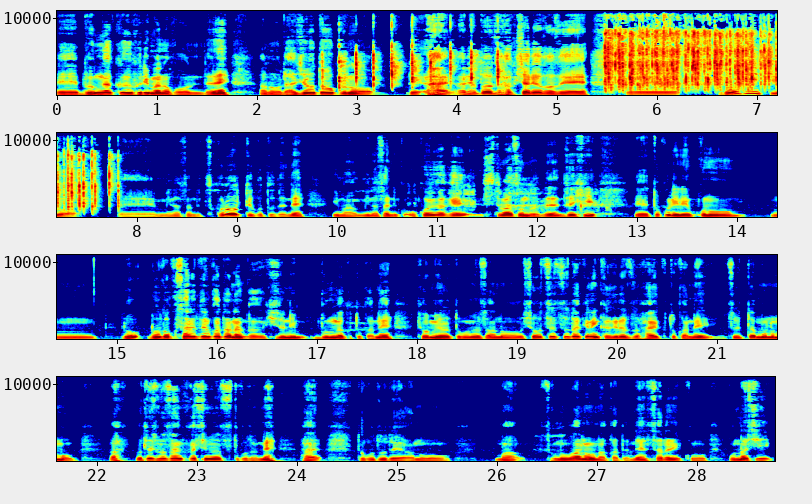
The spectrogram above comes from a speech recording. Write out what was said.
えー文学フリマの方でねあのラジオトークのではいありがとうございます。拍手ありがとうございます、えー同人誌をえー皆さんで作ろうということでね今皆さんにお声掛けしてますのでねぜひ、えー特にねこの、うん、朗読されてる方なんか非常に文学とかね興味あると思います。あの小説だけに限らず俳句とかねそういったものもあ私も参加しますってことでね。はい。ということであのまあその輪の中でねさらにこの同じ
